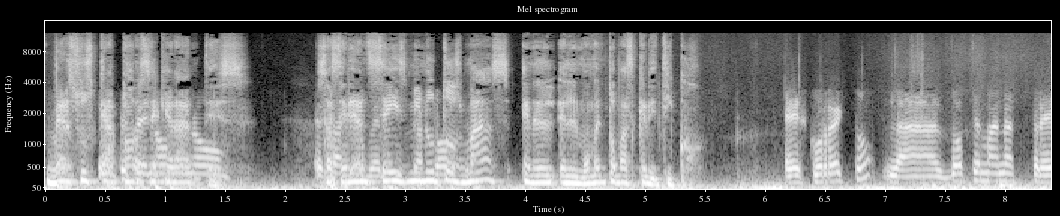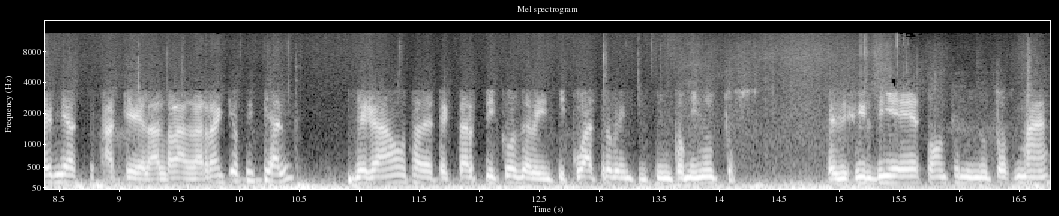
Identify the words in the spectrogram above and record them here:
Versus 14 este que era antes. O sea, serían seis minutos más en el, en el momento más crítico. Es correcto. Las dos semanas previas a que al arranque oficial, llegábamos a detectar picos de 24, 25 minutos, es decir, 10, 11 minutos más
